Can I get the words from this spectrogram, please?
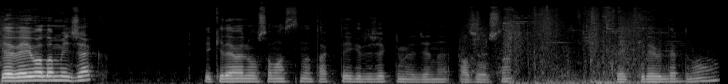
Ya wave alamayacak. 2 level olsam aslında taktiğe girecektim ya canı az olsa. Direkt girebilirdim ama.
